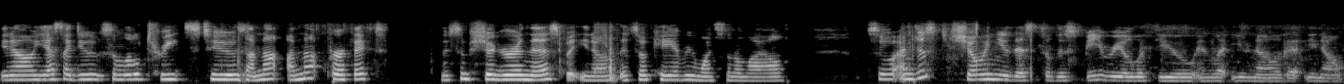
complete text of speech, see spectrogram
You know, yes, I do some little treats too. So I'm not I'm not perfect. There's some sugar in this, but you know, it's okay every once in a while. So I'm just showing you this to just be real with you and let you know that, you know,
